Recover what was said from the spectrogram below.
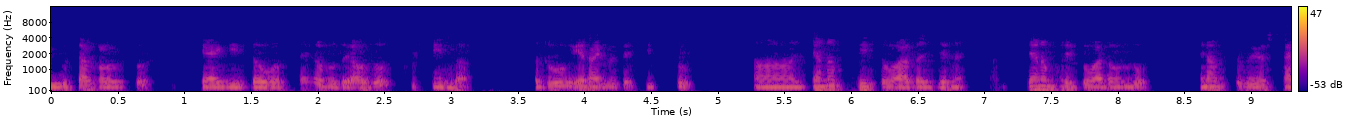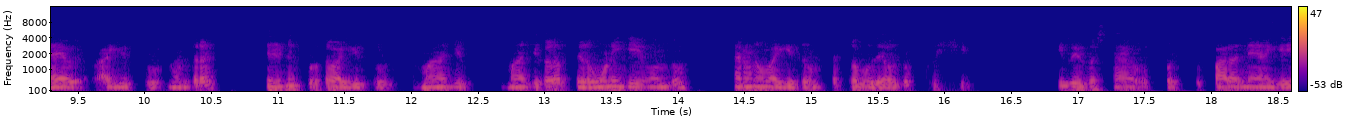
ಯೂತಗಳಂತೂ ಸೃಷ್ಟಿಯಾಗಿದ್ದವು ಅಂತ ಹೇಳ್ಬೋದು. ಯಾವುದು? ಕೃಷಿಯಿಂದ. ಅದು ಏನಾಗಿದೆ? ಹೆಚ್ಚು, ಆ, ಜನಪ್ರಿಯವಾದ ಜನ ಜನಭರಿತವಾದ ಒಂದು ಏನಾಗ್ತದೆ ವ್ಯವಸಾಯ ಆಗಿತ್ತು ನಂತರ ಶ್ರೇಣೀಕೃತವಾಗಿತ್ತು ಸಮಾಜ ಸಮಾಜಗಳ ಬೆಳವಣಿಗೆಯ ಒಂದು ಕಾರಣವಾಗಿದ್ದು ಅಂತ ಹೇಳ್ಬೋದು. ಯಾವುದು? ಕೃಷಿ. ಈ ವ್ಯವಸಾಯವು ಪಶುಪಾಲನೆಯಾಗಿ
